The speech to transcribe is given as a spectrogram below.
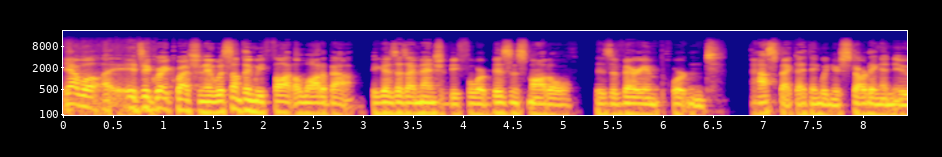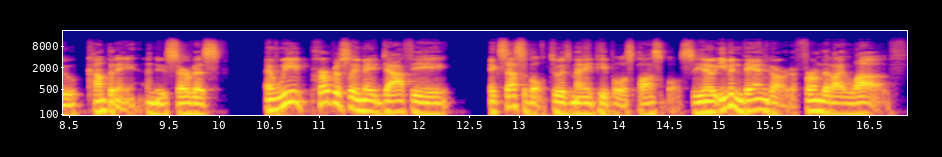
Yeah, well, uh, it's a great question. It was something we thought a lot about because, as I mentioned before, business model is a very important aspect. I think when you're starting a new company, a new service, and we purposely made Daffy accessible to as many people as possible. So, you know, even Vanguard, a firm that I love,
